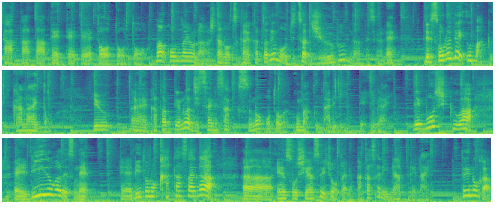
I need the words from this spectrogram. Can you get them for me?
タタタテテテトトトまあこんなような下の使い方でも実は十分なんですよね。でそれでうまくいかないと。いう方っていうのは実際にサックスの音がうまくなりきっていないでもしくはリードがですねリードの硬さが演奏しやすい状態の硬さになってないというのが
